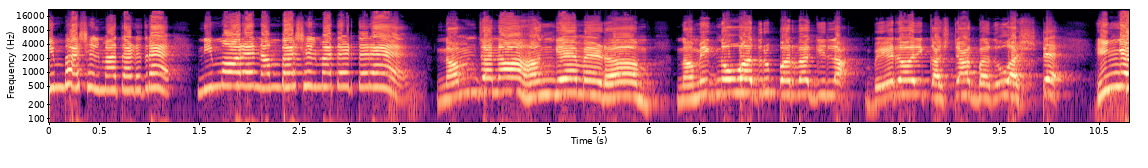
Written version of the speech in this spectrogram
ನಿಮ್ ಭಾಷೆಯಲ್ಲಿ ಮಾತಾಡಿದ್ರೆ ನಿಮ್ಮವರೇ ನಮ್ಮ ಭಾಷೆಯಲ್ಲಿ ಮಾತಾಡ್ತಾರೆ. ನಮ್ ಜನ ಹಂಗೆ ಮೇಡಮ್ ನಮಗ್ ನೋವಾದ್ರೂ ಪರವಾಗಿಲ್ಲ. ಬೇರೆಯವ್ರಿಗೆ ಕಷ್ಟ ಆಗ್ಬಾರ್ದು ಅಷ್ಟೇ. ಹಿಂಗೆ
